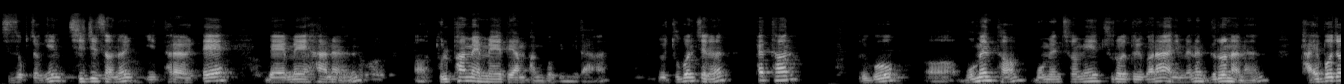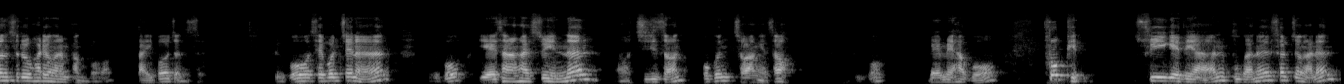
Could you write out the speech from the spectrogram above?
지속적인 지지선을 이탈할 때 매매하는 어, 돌파 매매에 대한 방법입니다. 그리고 두 번째는 패턴 그리고 어, 모멘텀, 모멘텀이 줄어들거나 아니면 늘어나는 divergence를 활용하는 방법, divergence. 그리고 세 번째는 그리고 예상할 수 있는 어, 지지선 혹은 저항에서 그리고 매매하고 프로핏, 수익에 대한 구간을 설정하는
